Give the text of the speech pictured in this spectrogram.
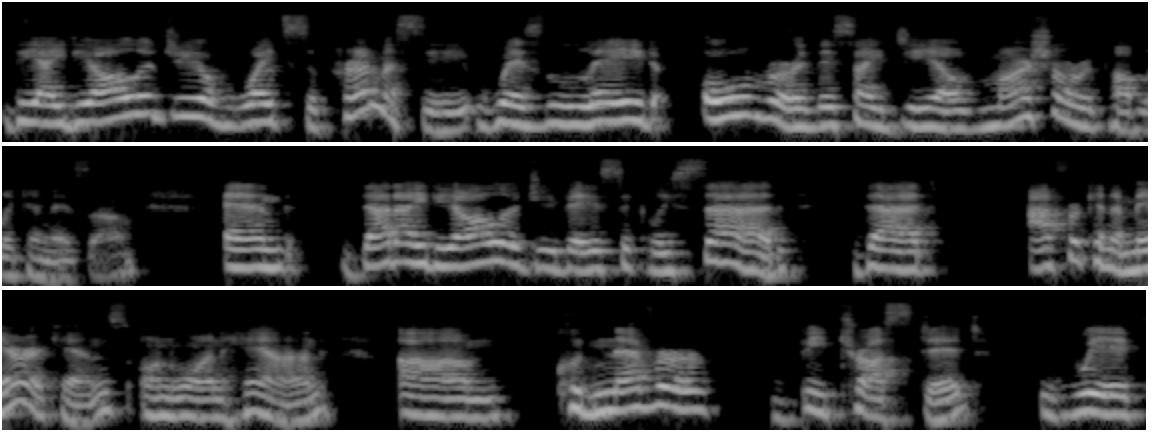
the ideology of white supremacy was laid over this idea of martial republicanism. And that ideology basically said that African Americans, on one hand, um, could never be trusted with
